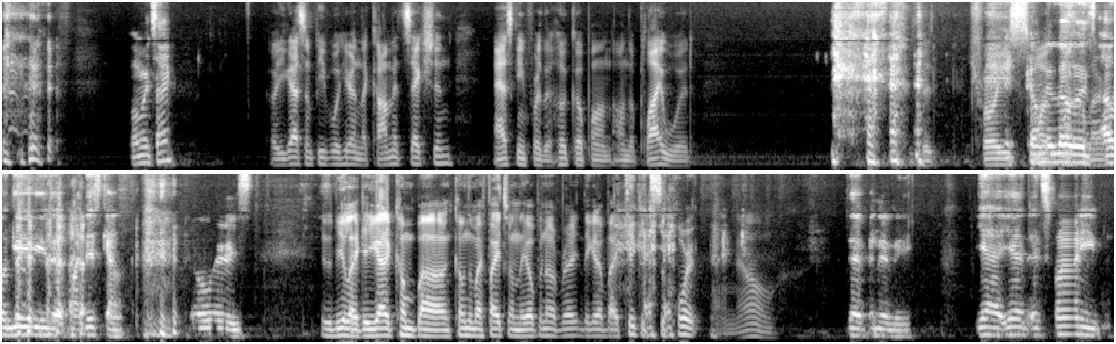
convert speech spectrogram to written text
One more time. oh, you got some people here in the comment section asking for the hookup on on the plywood. The Troy Come Smug to Lowe's, I'll give you the, my discount. No worries. It'd be like you gotta come uh, come to my fights when they open up, right? They gotta buy tickets support. I know. Definitely. Yeah, yeah. It's funny.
